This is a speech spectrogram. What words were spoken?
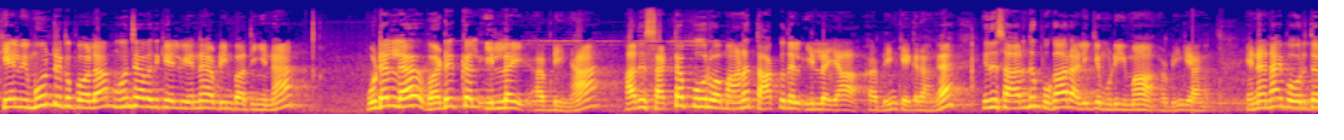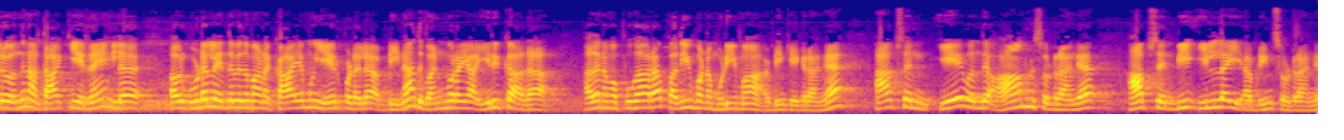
கேள்வி மூன்றுக்கு போகலாம் மூன்றாவது கேள்வி என்ன அப்படின்னு பார்த்தீங்கன்னா உடல்ல வடுக்கல் இல்லை அப்படின்னா அது சட்டப்பூர்வமான தாக்குதல் இல்லையா அப்படின்னு கேட்குறாங்க இது சார்ந்து புகார் அளிக்க முடியுமா அப்படின்னு கேட்குறாங்க என்னன்னா இப்போ ஒருத்தரை வந்து நான் தாக்கிடுறேன் இல்லை அவருக்கு உடலில் எந்த விதமான காயமும் ஏற்படலை அப்படின்னா அது வன்முறையாக இருக்காதா? அதை நம்ம புகாராக பதிவு பண்ண முடியுமா அப்படின்னு கேட்குறாங்க ஆப்ஷன் ஏ வந்து ஆம்னு சொல்கிறாங்க ஆப்ஷன் பி இல்லை அப்படின்னு சொல்கிறாங்க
